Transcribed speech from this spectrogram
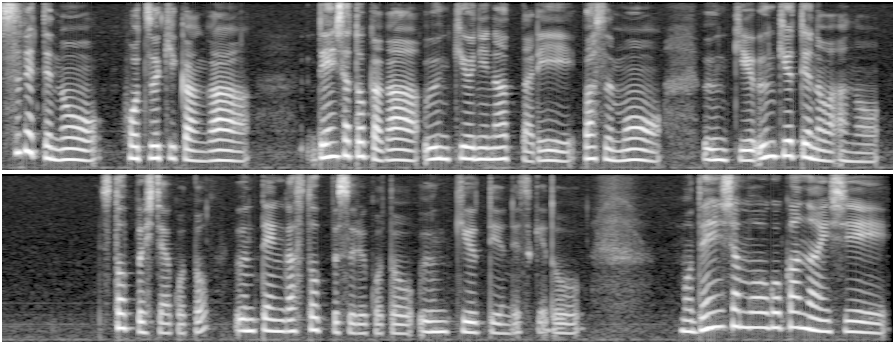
全ての交通機関が電車とかが運休になったりバスも運休。運休っていうのはあのストップしちゃうこと。運転がストップすることを運休っていうんですけどもう電車も動かないし、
